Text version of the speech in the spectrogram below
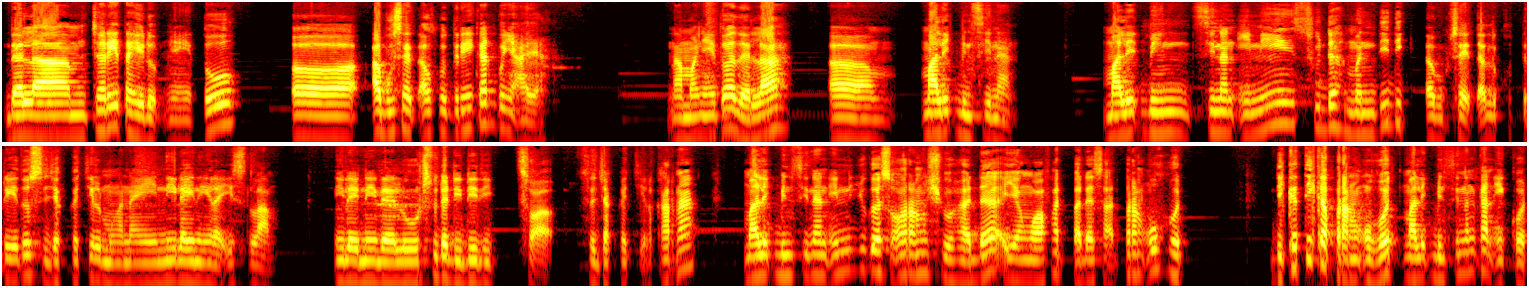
dalam cerita hidupnya itu uh, Abu Said Al Khudri kan punya ayah. Namanya itu adalah um, Malik bin Sinan. Malik bin Sinan ini sudah mendidik Abu Said Al Khudri itu sejak kecil mengenai nilai-nilai Islam. Nilai-nilai luhur sudah dididik soal sejak kecil karena Malik bin Sinan ini juga seorang syuhada yang wafat pada saat perang Uhud. Di ketika perang Uhud, Malik bin Sinan kan ikut.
